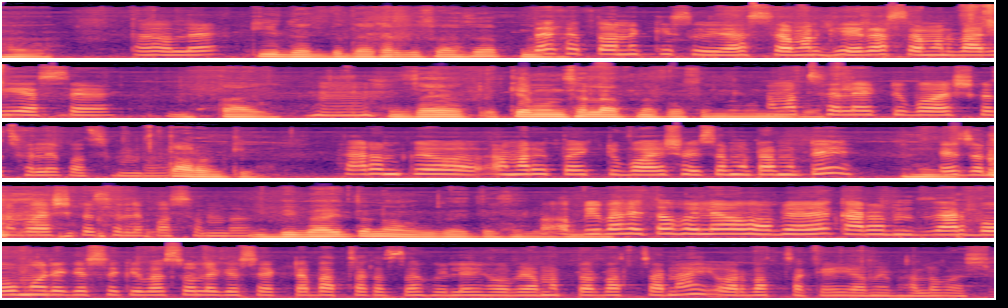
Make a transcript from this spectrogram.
হ্যাঁ। তাহলে? কি দেখবে? দেখার কিছু আছে আপনার? দেখার তো অনেক কিছুই আছে আমার ঘের আছে আমার বাড়ি আছে। তাই? হুম। যাই হোক কেমন ছেলে আপনার পছন্দ মনে আমার ছেলে একটু বয়স্ক ছেলে পছন্দ। কারণ কি? কারণ কি আমার তো একটু বয়স হয়েছে মোটামুটি এই জন্য বয়স্ক ছেলে পছন্দ। বিবাহিত না অবিবাহিত ছেলে? বিবাহিত হইলেও হবে কারণ যার বউ মরে গেছে কিংবা চলে গেছে একটা বাচ্চা কাচ্চা হইলেই হবে। আমার তো আর বাচ্চা নাই ওর বাচ্চাকেই আমি ভালোবাসি।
